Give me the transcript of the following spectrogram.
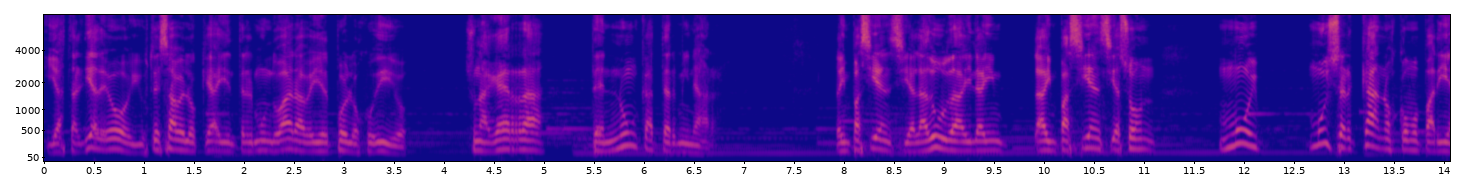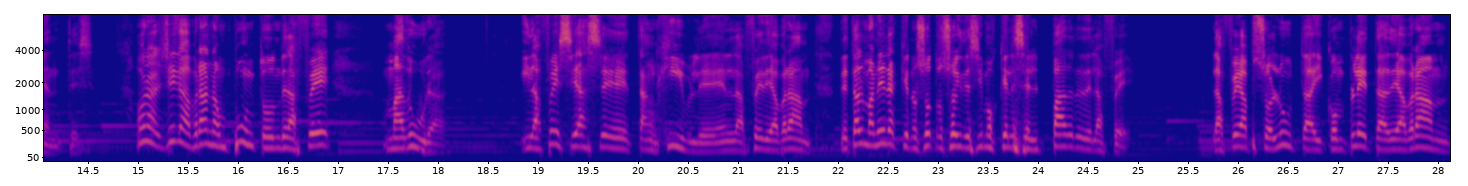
Y hasta el día de hoy, usted sabe lo que hay entre el mundo árabe y el pueblo judío. Es una guerra de nunca terminar. La impaciencia, la duda y la, impaciencia son muy, muy cercanos como parientes. Ahora llega Abraham a un punto donde la fe madura y la fe se hace tangible en la fe de Abraham, de tal manera que nosotros hoy decimos que Él es el padre de la fe. La fe absoluta y completa de Abraham.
